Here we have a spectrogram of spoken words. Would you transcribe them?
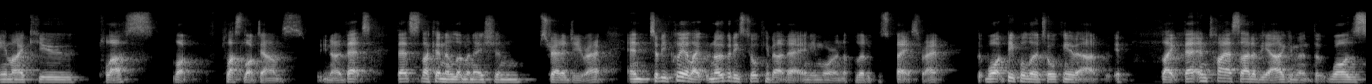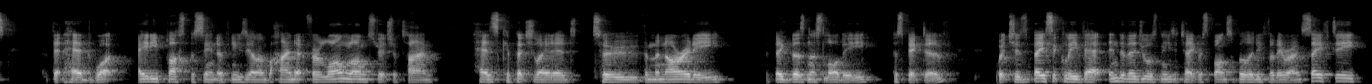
MIQ plus lock, plus lockdowns. You know, that's that's like an elimination strategy, right? And to be clear, like nobody's talking about that anymore in the political space, right? But what people are talking about, if, like that entire side of the argument that was that had what 80 plus percent of New Zealand behind it for a long, long stretch of time has capitulated to the minority, the big business lobby perspective which is basically that individuals need to take responsibility for their own safety.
